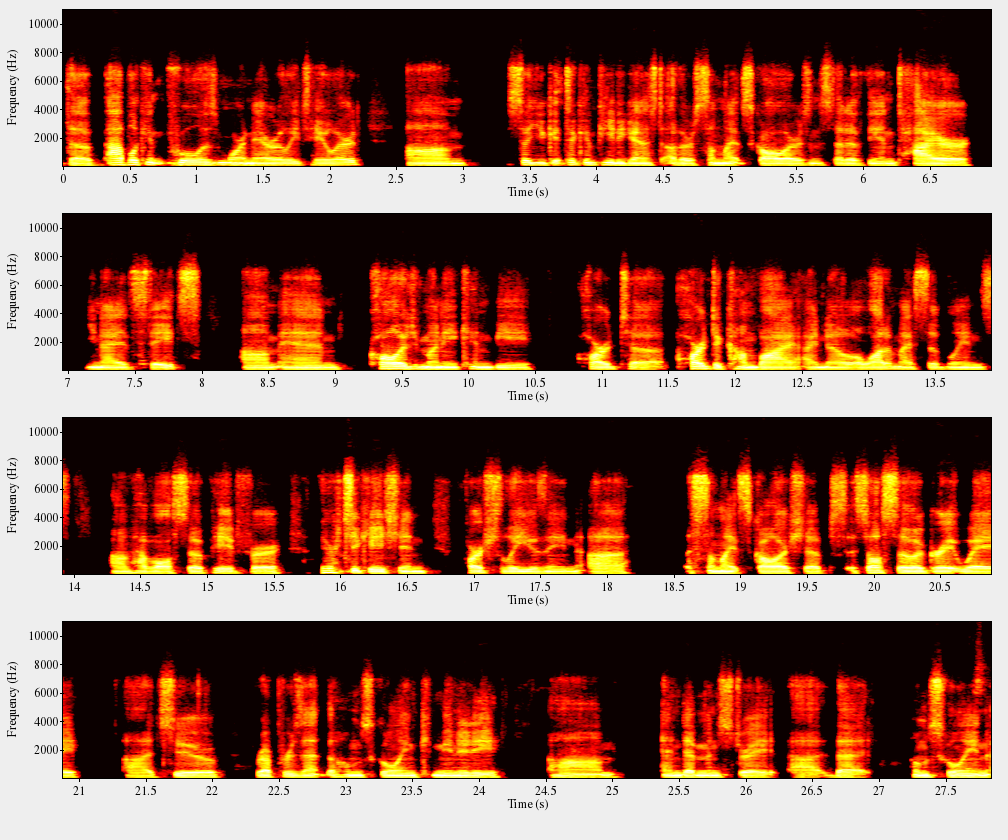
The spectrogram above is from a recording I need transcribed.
the applicant pool is more narrowly tailored. Um, so you get to compete against other Sonlight scholars instead of the entire United States. Um, and college money can be hard to hard to come by. I know a lot of my siblings um, have also paid for their education partially using uh, Sonlight scholarships. It's also a great way uh, to represent the homeschooling community um, and demonstrate uh, that homeschooling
